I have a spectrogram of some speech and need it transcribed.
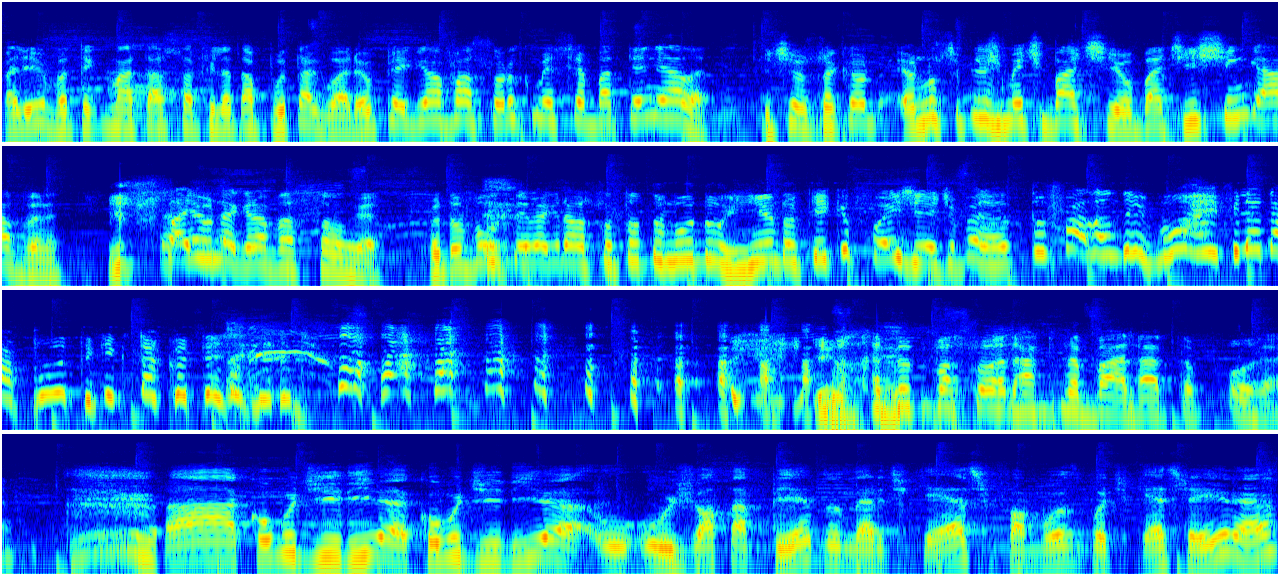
Falei, vou ter que matar essa filha da puta agora. Eu peguei uma vassoura e comecei a bater nela. E, tipo, só que eu, eu não simplesmente bati, eu bati e xingava, né? Isso saiu na gravação, cara. Quando eu voltei na gravação, todo mundo rindo. O que que foi, gente? Eu falei, eu tô falando aí, morre, filha da puta, o que que tá acontecendo? e o adulto passou a na barata, porra. Ah, como diria, como diria o, o JP do Nerdcast, o famoso podcast aí, né?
